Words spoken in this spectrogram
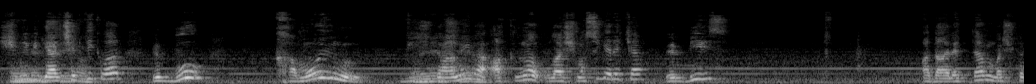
şimdi Öyle bir bir şey gerçeklik var ve bu kamuoyunun Şey vicdanıyla yok. aklına ulaşması gereken ve biz adaletten başka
